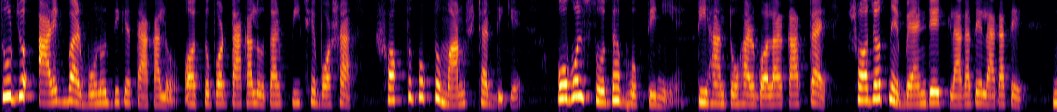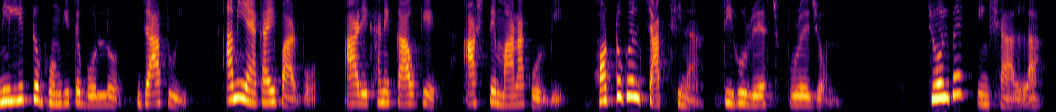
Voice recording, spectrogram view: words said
তুর্য আরেকবার বনুর দিকে তাকালো, অতঃপর তাকালো তার পিছে বসা শক্তপোক্ত মানুষটার দিকে। প্রবল শ্রদ্ধা ভক্তি নিয়ে, তিহান তোহার গলার কাজটায় সযত্নে ব্যান্ডেড লাগাতে লাগাতে নির্লিপ্ত ভঙ্গিতে বলল, যা তুই, আমি একাই পারব, আর এখানে কাউকে আসতে মানা করবি। হট্টগোল চাচ্ছি না, তিহুর রেস্ট প্রয়োজন। চলবে ইনশাআল্লাহ।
